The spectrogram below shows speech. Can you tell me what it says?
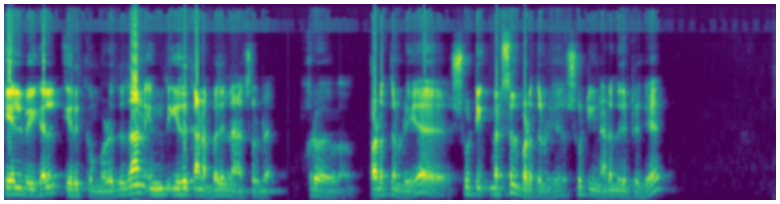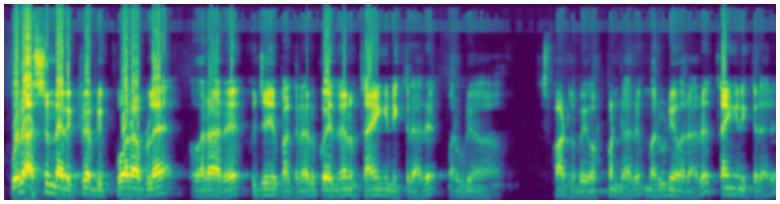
கேள்விகள் இருக்கும் பொழுது தான் இந்த இதுக்கான பதில் நான் சொல்கிறேன் ஒரு படத்தினுடைய ஷூட்டிங் மெர்சல் படத்தினுடைய ஷூட்டிங் நடந்துகிட்டு இருக்கு. ஒரு அசிஸ்டன்ட் டைரக்டர் அப்படி போகிறாப்புல வராரு விஜயை பார்க்குறாரு கொஞ்ச நேரம் தயங்கி நிற்கிறாரு மறுபடியும் ஸ்பாட்டில் போய் ஒர்க் பண்ணுறாரு மறுபடியும் வராரு தயங்கி நிற்கிறாரு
